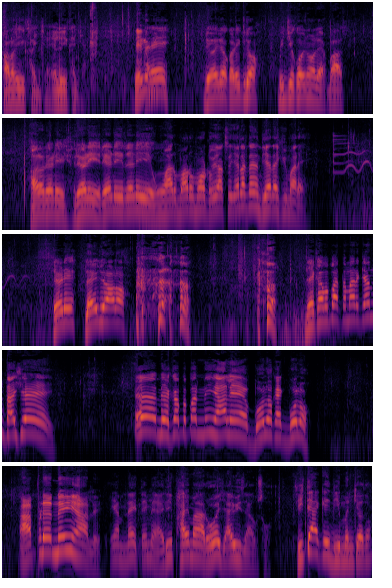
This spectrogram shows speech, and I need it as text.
હાલો એ ખાઈ જાય એલો એ ખાઈ જાય અરે લ્યો લ્યો ઘડીક જો બીજી કોઈ ન લે બસ. હાલો રેડી રેડી રેડી રેડી. હું મારું મારું મોઢું યાક છે જરા તને ધ્યાન રાખ્યું મારે. રેડી? લઈ લ્યો હાલો. મેઘા પપ્પા તમારે કેમ થાય છે? એ મેઘા પપ્પા નહીં હાલે. બોલો કાંઈક બોલો. આપણે નહીં હાલે. એમ નહીં તમે હરીફાઈમાં રોજ આવી જાવ છો. જીતા કઈ દી મને કહો તો.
